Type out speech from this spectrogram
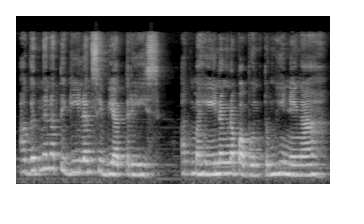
Agad na natigilan si Beatrice at mahinang napabuntong hininga.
